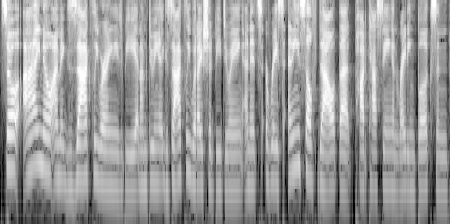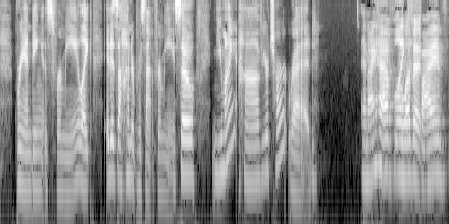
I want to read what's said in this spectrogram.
So I know I'm exactly where I need to be and I'm doing exactly what I should be doing. And it's erased any self doubt that podcasting and writing books and branding is for me. Like it is a hundred percent for me. So you you might have your chart read. And I have like I five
